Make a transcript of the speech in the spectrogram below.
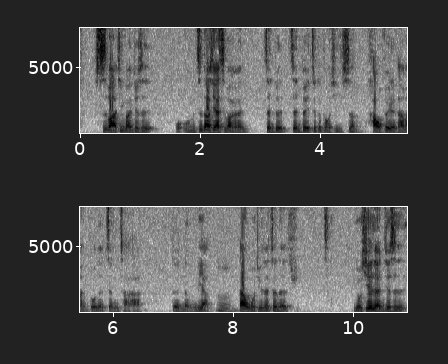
司法机关，就是我我们知道现在司法机关针对针对这个东西是耗费了他们很多的侦查。的能量，嗯，但我觉得真的，有些人就是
